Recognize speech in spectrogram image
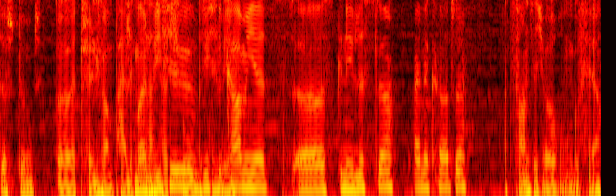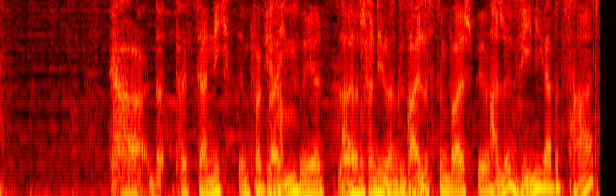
Das stimmt. Äh, Pilots Ich meine, wie halt viel, wie bisschen viel weh. kam jetzt äh, Skinny Lister? Eine Karte? 20 Euro ungefähr. Ja, das ist ja nichts im Vergleich zu jetzt äh, also 21 insgesamt Pilot zum Beispiel. Alle weniger bezahlt?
